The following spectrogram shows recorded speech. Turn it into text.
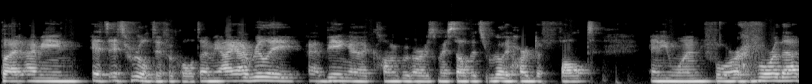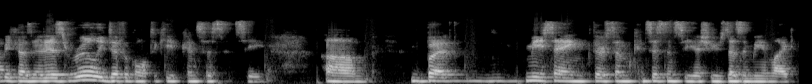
but I mean, it's it's real difficult. I mean, I, I really, uh, being a comic book artist myself, it's really hard to fault anyone for for that because it is really difficult to keep consistency. Um, but me saying there's some consistency issues doesn't mean like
